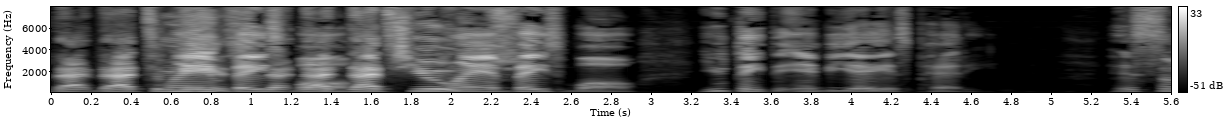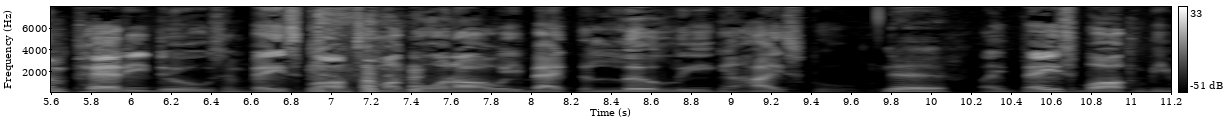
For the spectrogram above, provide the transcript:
that that to me playing is that, baseball. that that's huge. Playing baseball. You think the NBA is petty? There's some petty dudes in baseball. I'm talking about going all the way back to little league and high school. Yeah. Like baseball can be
